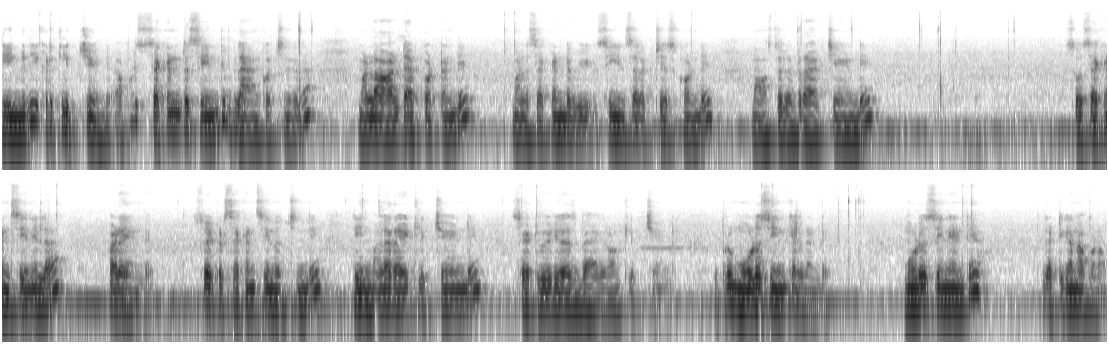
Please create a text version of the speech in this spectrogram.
దీని మీద ఇక్కడ క్లిక్ చేయండి. అప్పుడు సెకండ్ సీన్ది బ్లాంక్ వచ్చింది కదా. మళ్ళీ ఆల్ ట్యాప్ కొట్టండి. మళ్ళీ సెకండ్ సీన్ సెలెక్ట్ చేసుకోండి. మౌస్తో ఇలా డ్రాక్ చేయండి. సో సెకండ్ సీన్ ఇలా పడేయండి. సో ఇక్కడ సెకండ్ సీన్ వచ్చింది. దీని మళ్ళీ రైట్ క్లిక్ చేయండి. సెట్ వీడియోస్ బ్యాక్గ్రౌండ్ క్లిక్ చేయండి. ఇప్పుడు మూడో సీన్కి వెళ్ళండి. మూడో సీన్ ఏంటి? గట్టిగా నవ్వడం.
